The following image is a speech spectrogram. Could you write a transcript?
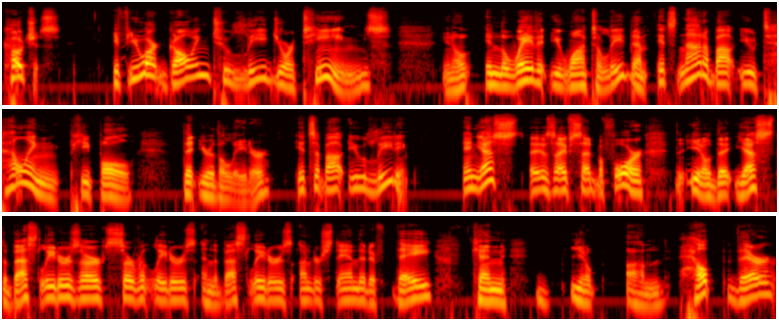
Coaches, if you are going to lead your teams, you know, in the way that you want to lead them, it's not about you telling people that you're the leader. It's about you leading. And yes, as I've said before, you know, that yes, the best leaders are servant leaders, and the best leaders understand that if they can, you know, um, help their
